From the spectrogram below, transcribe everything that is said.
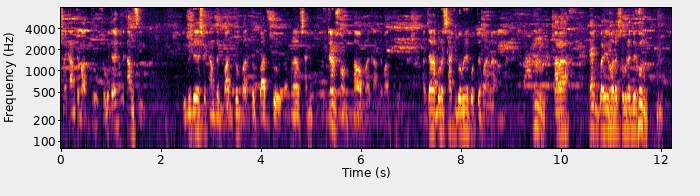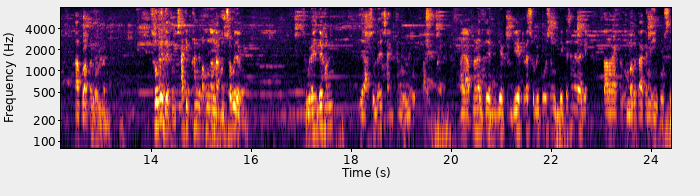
সময় কানতে বাধ্য। ছবি দেওয়ার সময় কানছি রিভিউ দেওয়ার কানতে বাধ্য বাধ্য বাধ্য। আপনারা সাকিব হিটার শোন তাও আপনারা কানতে বাধ্য। আর যারা বলে সাকিব অভিনয় করতে পারে না, হুম, তারা এক বাড়ি ঘরে ছবিটা দেখুন, তারপর আপনি বলবেন। ছবি দেখুন, সাকিব খানকে পছন্দ না, এখন ছবি দেখুন। ছবিটা দেখুন, যে আসলে সাকিব খান অভিনয় করতে পারে। ভাই, আপনারা যে ডিরেক্টরটা ছবি করছেন, দেখেছেন এর আগে তারা একরকমভাবে তাকে মিহিং করছে।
